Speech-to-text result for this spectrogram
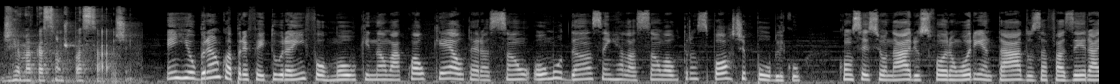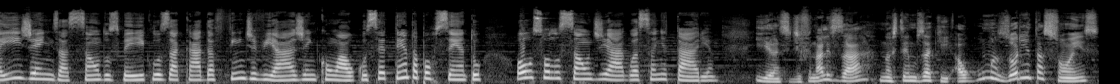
de remarcação de passagem. Em Rio Branco, a Prefeitura informou que não há qualquer alteração ou mudança em relação ao transporte público. Concessionários foram orientados a fazer a higienização dos veículos a cada fim de viagem com álcool 70% ou solução de água sanitária. E antes de finalizar, nós temos aqui algumas orientações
